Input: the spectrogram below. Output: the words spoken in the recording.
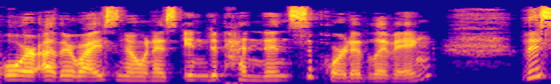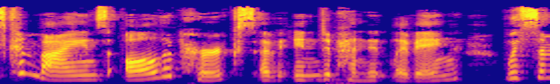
or otherwise known as independent supportive living. This combines all the perks of independent living with some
